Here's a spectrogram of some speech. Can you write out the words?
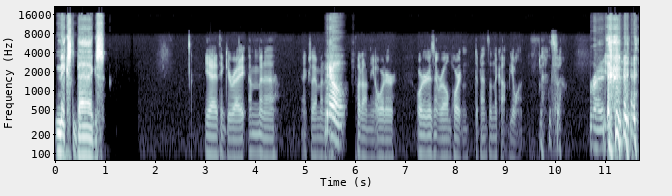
mixed bags. Yeah, I think you're right. I'm gonna actually I'm gonna Now, put on the order. Order isn't real important. Depends on the comp you want. so right.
